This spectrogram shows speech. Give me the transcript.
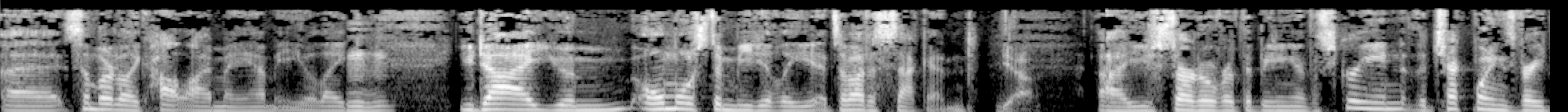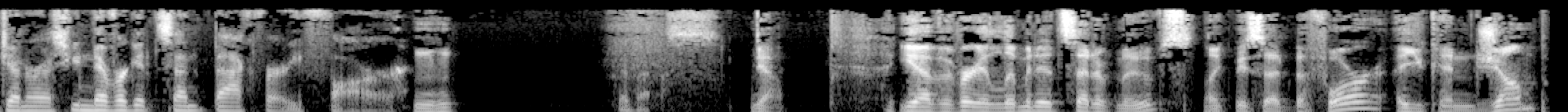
uh, similar to like Hotline Miami. You like Mm-hmm. you die, you Im- almost immediately. It's about a second. yeah. Uh, you start over at the beginning of the screen. The checkpointing is very generous. You never get sent back very far Mm-hmm. With us. Yeah. You have a very limited set of moves, like we said before. You can jump,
